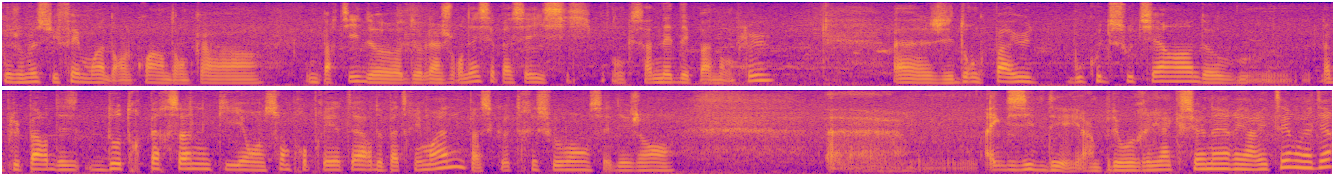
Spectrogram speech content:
que je me suis fait moi dans le coin. Donc une partie de, de la journée s'est passée ici. Donc ça n'aidait pas non plus. J'ai donc pas eu beaucoup de soutien de la plupart d'autres personnes qui sont propriétaires de patrimoine, parce que très souvent c'est des gens avec des idées un peu réactionnaires et arrêtées, on va dire.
